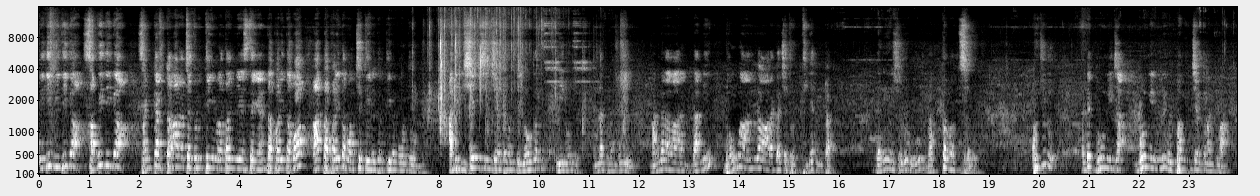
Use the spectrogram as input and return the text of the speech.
విధి విధిగా సవిధిగా సంకష్టహార చతుర్థి వ్రతం చేస్తే ఎంత ఫలితమో అంత ఫలితం వచ్చి తీరుతూ తీరబోతుంది అది విశేషించినటువంటి యోగం ఈ రోజు ఉన్నటువంటి మంగళవారం. దాన్ని భౌమ అంగారక చతుర్థి అని అంటారు. గణేశుడు భక్తవత్సలు కుజుడు అంటే భూమిజ భూమి నుండి ఉద్భవించేటువంటి వాడు.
